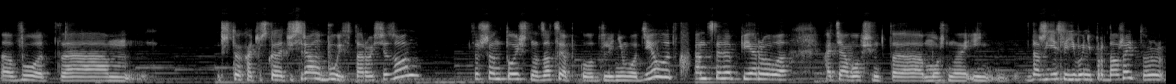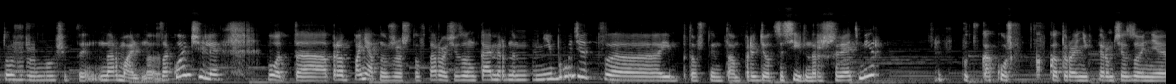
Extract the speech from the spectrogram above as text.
Вот. Что я хочу сказать? У сериала будет второй сезон совершенно точно. Зацепку для него делают в конце первого. Хотя, в общем-то, можно и... Даже если его не продолжать, то тоже, в общем-то, нормально закончили. Вот. А, правда, понятно уже, что второй сезон камерным не будет, а, потому что им там придется сильно расширять мир вот в окошко, которое они в первом сезоне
